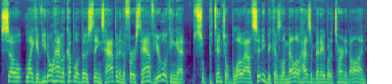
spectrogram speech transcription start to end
So, like, if you don't have a couple of those things happen in the first half, you're looking at potential blowout city because Lamelo hasn't been able to turn it on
